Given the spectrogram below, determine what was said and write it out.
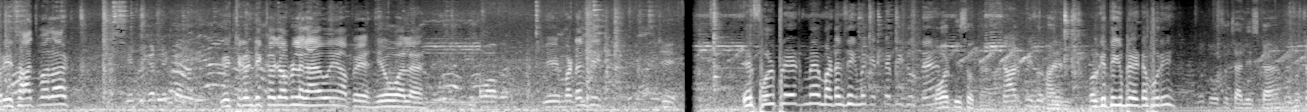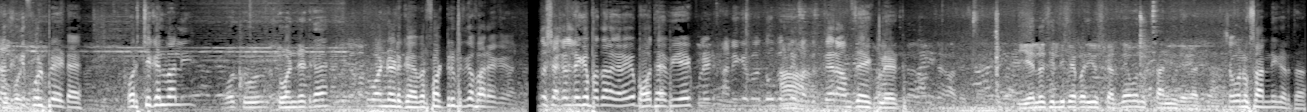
और ये साथ वाला? ये चिकन टिक्का जो आपने लगाया हुआ है यहाँ पे ये वो वाला है। ये मटन सीख एक फुल प्लेट में मटन सीख में कितने पीस होते हैं? और पीस होते हैं। चार पीस होते हाँ हैं। और कितनी की प्लेट है पूरी? दो सौ चालीस का है। चालीस की फुल प्लेट है। और चिकन वाली? वो टू टू हंड्रेड का है। टू हंड्रेड का है पर फोर्टी रुपीज़ का फ़र्क है। तो शक्ल देखे पता लग रहा है कि बहुत हैवी है एक प्लेट खाने के बाद दो बंदे हाँ। खा सकते हैं आराम से। एक plate yellow chilli pepper use करते हैं वो नुकसान नहीं देगा से वो नुकसान नहीं करता।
